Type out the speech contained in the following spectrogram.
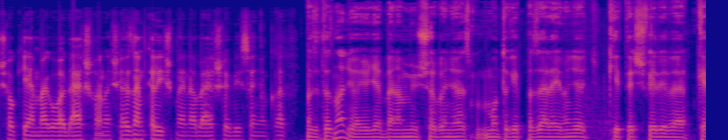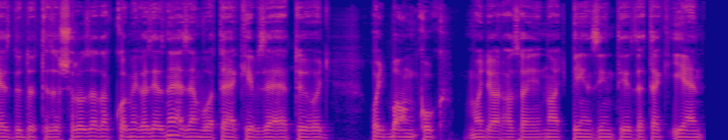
sok ilyen megoldás van, és ez nem kell ismerni a belső viszonyokat. Azért az nagyon jó, hogy ebben a műsorban, hogy azt mondtuk épp az elején, hogy két és fél éve kezdődött ez a sorozat, akkor még azért ez nehezen volt elképzelhető, hogy, hogy bankok, magyar hazai nagy pénzintézetek ilyen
